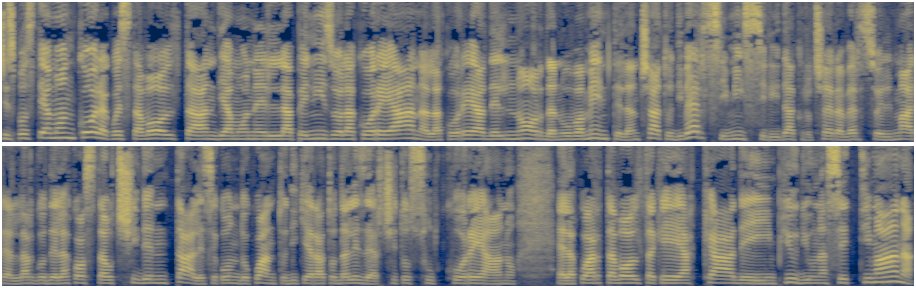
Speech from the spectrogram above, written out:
Ci spostiamo ancora, questa volta andiamo nella penisola coreana. La Corea del Nord ha nuovamente lanciato diversi missili da crociera verso il mare a largo della costa occidentale, secondo quanto dichiarato dall'esercito sudcoreano. È la quarta volta che accade in più di una settimana.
